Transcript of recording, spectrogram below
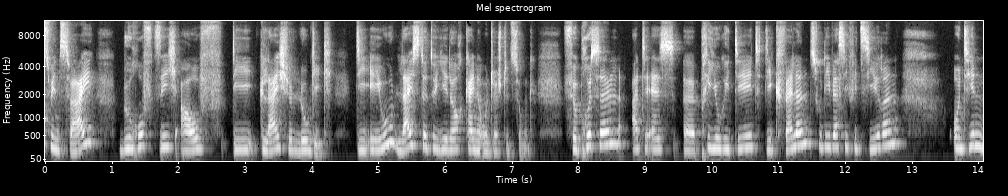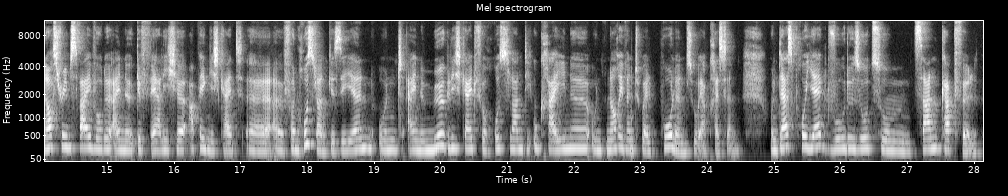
Stream 2 beruft sich auf die gleiche Logik. Die EU leistete jedoch keine Unterstützung. Für Brüssel hatte es äh, Priorität, die Quellen zu diversifizieren. Und in Nord Stream 2 wurde eine gefährliche Abhängigkeit äh, von Russland gesehen und eine Möglichkeit für Russland, die Ukraine und noch eventuell Polen zu erpressen. Und das Projekt wurde so zum Zahnkapfel.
